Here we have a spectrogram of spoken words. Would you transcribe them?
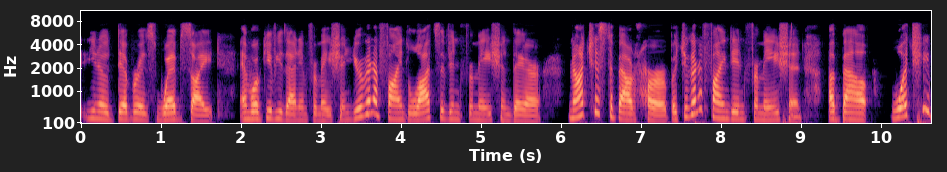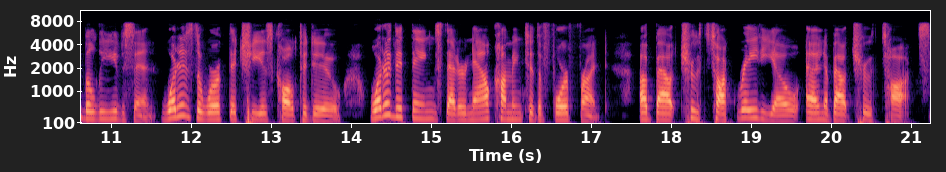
you know, Deborah's website, and we'll give you that information, you're going to find lots of information there, not just about her, but you're going to find information about what she believes in, what is the work that she is called to do, what are the things that are now coming to the forefront about Truth Talk Radio and about Truth Talks.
